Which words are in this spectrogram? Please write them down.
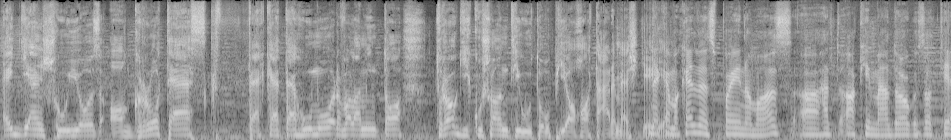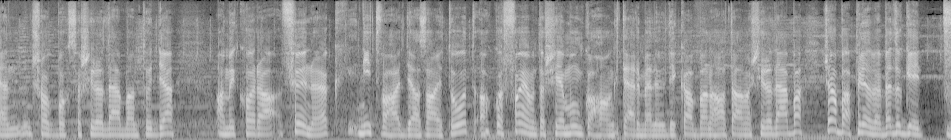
egyensúlyoz a groteszk, fekete humor, valamint a tragikus antiutópia határmestjéje. Nekem a kedvenc poénom az, a, hát aki már dolgozott ilyen sokboxos irodában tudja, amikor a főnök nyitva hagyja az ajtót, akkor folyamatosan ilyen munkahang termelődik abban a hatalmas irodában, és abban a pillanatban bedugja, pff,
